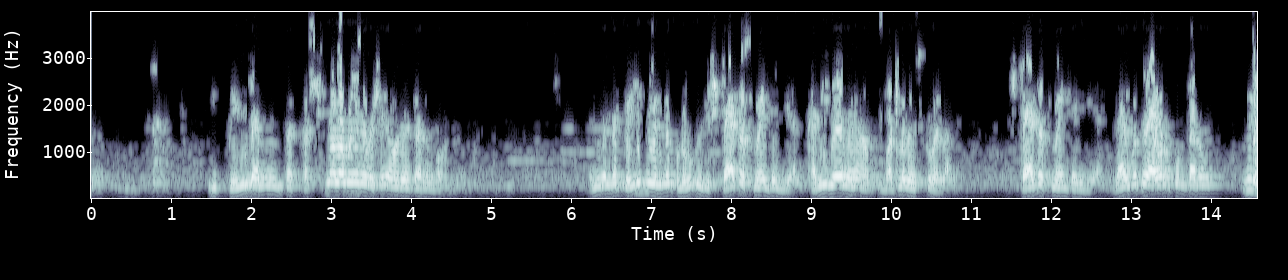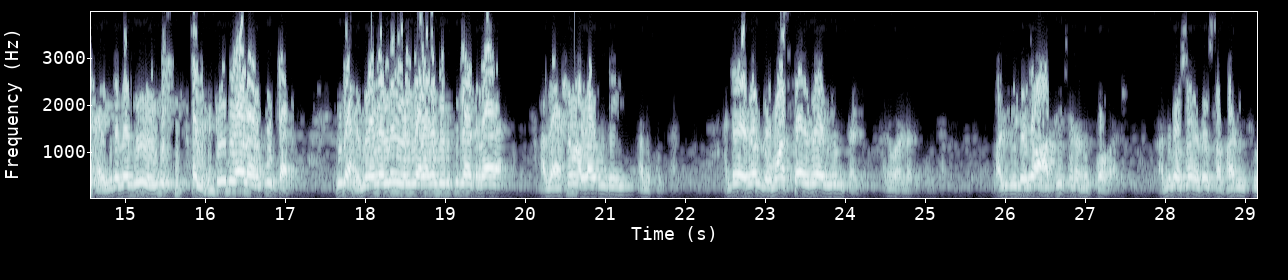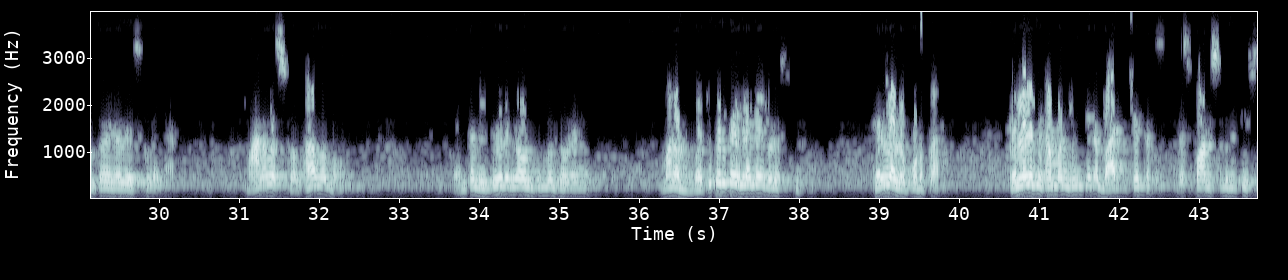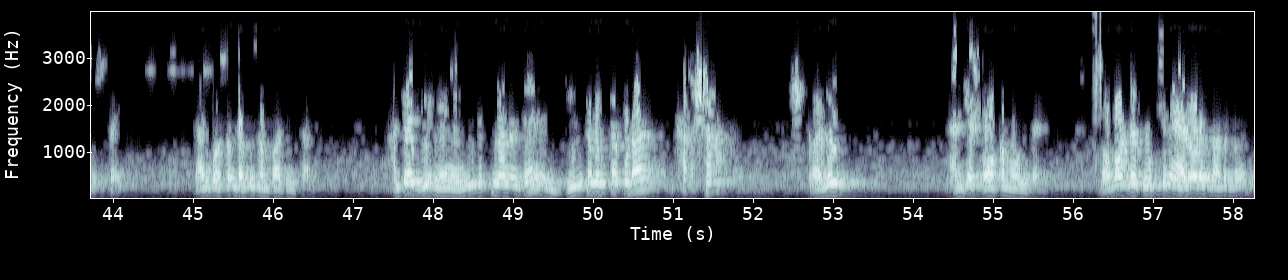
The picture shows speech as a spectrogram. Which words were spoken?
ఈ పెళ్ళి అంత కష్మలమైన విషయం అదేటానికి బాగుంది ఎందుకంటే పెళ్ళికి వెళ్ళినప్పుడు మీరు స్టేటస్ మెయింటైన్ చేయాలి. ఖరీదైన బట్టలు వేసుకు వెళ్ళాలి. స్టేటస్ మెయింటైన్ చేయాలి. లేకపోతే ఏమనుకుంటారు? వీడు హైదరాబాద్లో ఏది పల్లెటూరు వాళ్ళు అనుకుంటారు. వీడు హైదరాబాద్లో ఏది అలగబెడుతున్నాడరా ఆ వేషం అలా ఉంది? అనుకుంటారు. అంటే ఏదో గుమాస్తా ఏదో అయి ఉంటాడు అని వాళ్ళు అనుకుంటారు. వాళ్ళు వీడు ఏదో ఆఫీసర్ అనుకోవాలి. అందుకోసం ఏదో సఫారీ సూట్ ఏదో వేసుకువెళ్ళాలి మానవ స్వభావము ఎంత విదూరంగా ఉంటుందో చూడండి. మన బతుకంతా ఇళ్ళకే గడుస్తుంది. పిల్లలు పుడతారు. పిల్లలకు సంబంధించిన బాధ్యతలు రెస్పాన్సిబిలిటీస్ వస్తాయి. దానికోసం డబ్బు సంపాదించాలి. అంటే నేను ఎందుకు చెప్తున్నానంటే జీవితం అంతా కూడా ఘర్షణ స్ట్రగుల్ అంటే శోకము ఉంటుంది. శోకం అంటే కూర్చుని ఏడవడం కాదండి.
